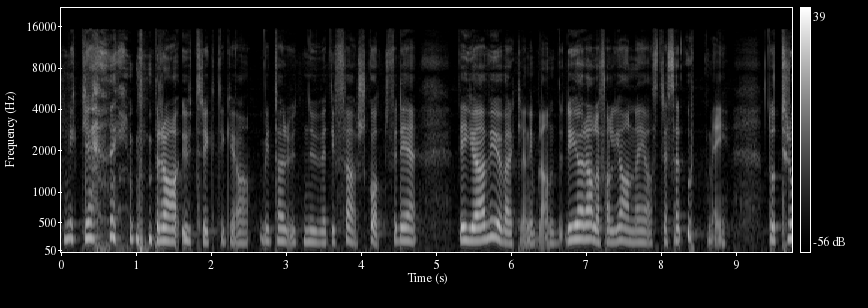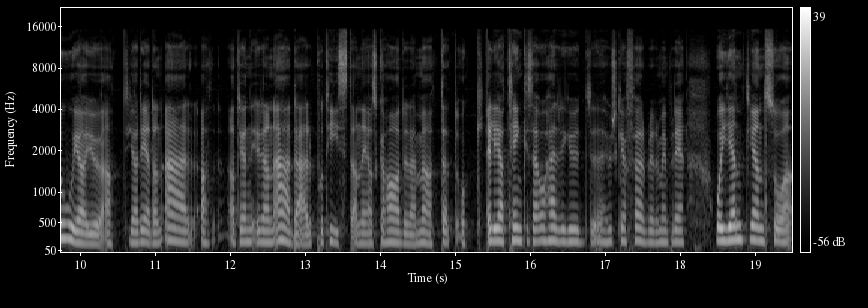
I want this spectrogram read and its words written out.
mycket bra uttryck tycker jag. Vi tar ut nuet i förskott, för det, det gör vi ju verkligen ibland. Det gör i alla fall jag när jag stressar upp mig då tror jag ju att jag redan är, att, att jag redan är där på tisdag när jag ska ha det där mötet. Och, eller jag tänker så här, åh herregud, hur ska jag förbereda mig på det? Och egentligen så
